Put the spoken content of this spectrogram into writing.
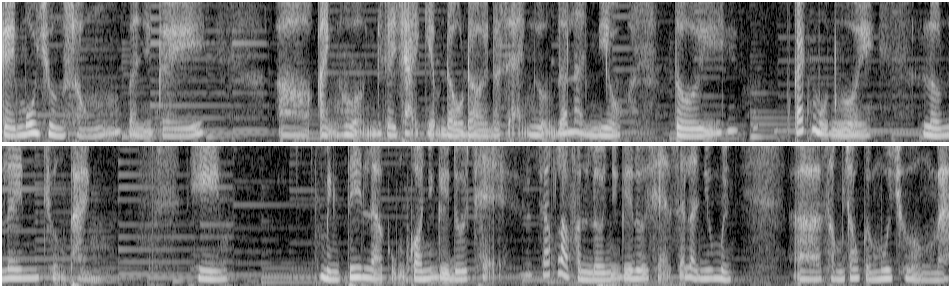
cái môi trường sống và những cái uh, ảnh hưởng những cái trải nghiệm đầu đời nó sẽ ảnh hưởng rất là nhiều tới cách một người lớn lên trưởng thành. Thì mình tin là cũng có những cái đứa trẻ chắc là phần lớn những cái đứa trẻ sẽ là như mình à, sống trong cái môi trường mà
